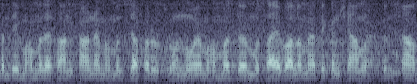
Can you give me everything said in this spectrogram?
ਬੰਦੇ, ਮੁਹੰਮਦ ਅਹਿਸਾਨ ਖਾਨ ਹੈ, ਮੁਹੰਮਦ ਜ਼ਫਰ ਸੋਨੋ ਹੈ, ਮੁਹੰਮਦ ਮੁਸਾਇਬ ਆਲਮ ਹੈ ਤੇ ਕਨਸ਼ਾਮ ਕਨਸ਼ਾਮ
